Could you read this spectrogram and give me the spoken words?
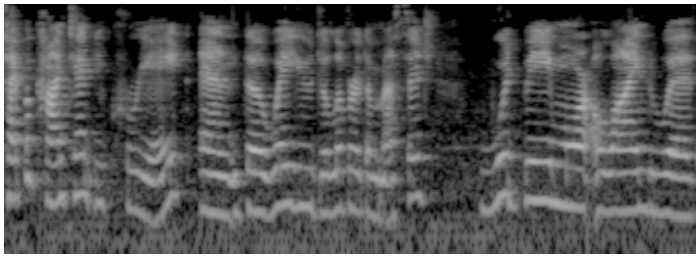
type of content you create and the way you deliver the message would be more aligned with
